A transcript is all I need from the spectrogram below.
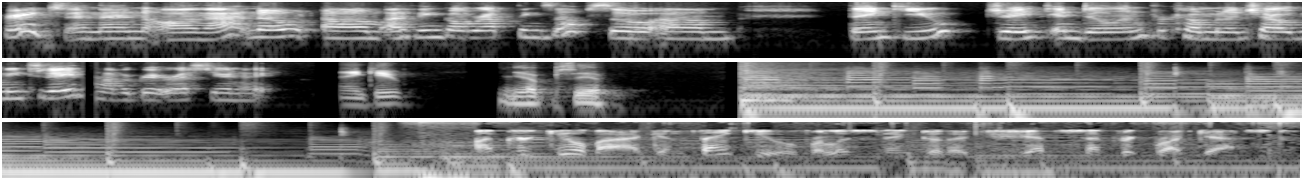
Great. And then on that note, um, I think I'll wrap things up. So um, thank you, Jake and Dylan, for coming and chat with me today. Have a great rest of your night. Thank you. Yep, see you. I'm Kurt Kielbach, and thank you for listening to the Jet Centric broadcast.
